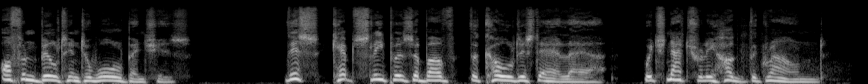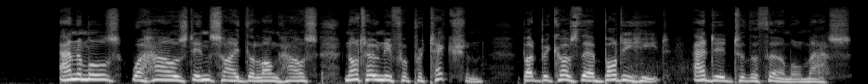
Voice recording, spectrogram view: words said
often built into wall benches. This kept sleepers above the coldest air layer, which naturally hugged the ground. Animals were housed inside the longhouse not only for protection, but because their body heat added to the thermal mass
